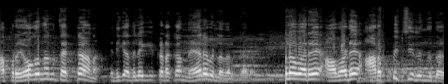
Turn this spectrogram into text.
ആ പ്രയോഗം തന്നെ തെറ്റാണ്. എനിക്ക് അതിലേക്ക് കിടക്കാൻ നേരമില്ല ഇന്നലെ വരെ അവിടെ അർപ്പിച്ചിരുന്നത്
